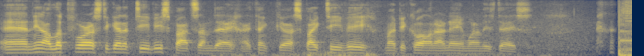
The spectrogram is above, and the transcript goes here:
and you know, look for us to get a TV spot someday. I think uh, Spike TV might be calling our name one of these days.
